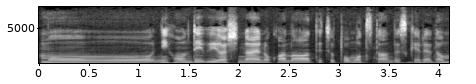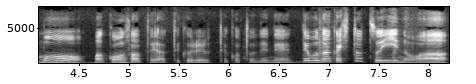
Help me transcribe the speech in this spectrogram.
もう日本デビューはしないのかなってちょっと思ってたんですけれども、まあ、コンサートやってくれるっていうことでね。でもなんか一ついいのは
